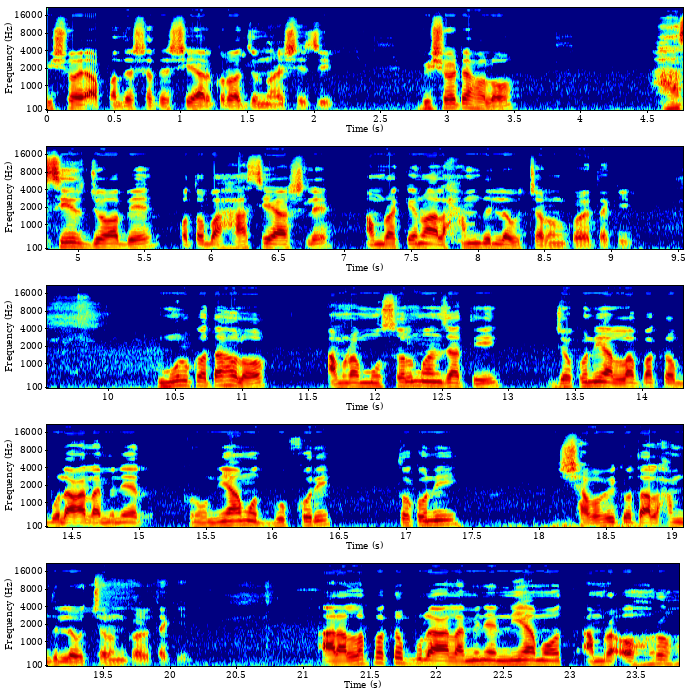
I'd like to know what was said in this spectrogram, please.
বিষয় আপনাদের সাথে শেয়ার করার জন্য এসেছি। বিষয়টা হলো, হাসির জবাবে অথবা হাসি আসলে আমরা কেন আলহামদুলিল্লাহ উচ্চারণ করে থাকি? মূল কথা হলো, আমরা মুসলমান জাতি, যখনই আল্লাহ পাক আলমিনের কোনো নিয়ামত বুক করি, তখনই স্বাভাবিকতা আলহামদুলিল্লাহ উচ্চারণ করে থাকি। আর আল্লাহ পাক রব্বুল আলমিনের নিয়ামত আমরা অহরহ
